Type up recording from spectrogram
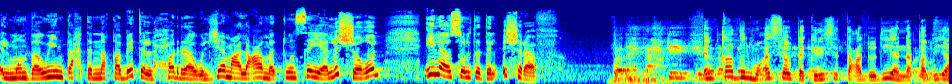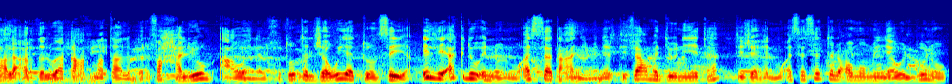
المنضوين تحت النقابات الحرة والجامعة العامة التونسية للشغل إلى سلطة الإشراف. إنقاذ المؤسسة وتكريس التعددية النقابية على أرض الواقع مطالب رفعها اليوم أعوان الخطوط الجوية التونسية اللي أكدوا أن المؤسسة تعاني من ارتفاع مديونيتها تجاه المؤسسات العمومية والبنوك.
